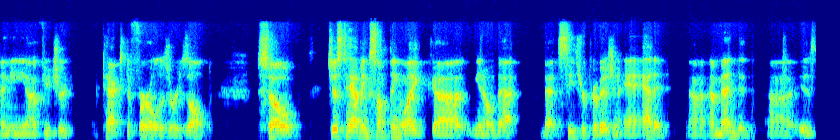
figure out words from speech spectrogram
any uh, future tax deferral as a result. So just having something like uh, you know that that see-through provision added, uh, amended uh, is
